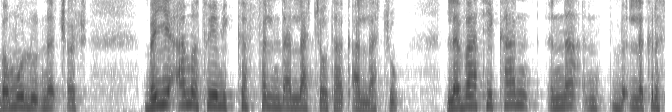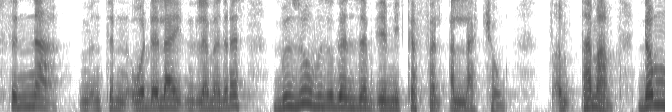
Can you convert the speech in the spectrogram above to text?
በሙሉ ነጮች በየአመቱ የሚከፈል እንዳላቸው ታውቃላችሁ። ለቫቲካን እና ለክርስትና እንትን ወደ ላይ ለመድረስ ብዙ ብዙ ገንዘብ የሚከፈል አላቸው። ተማም። ደግሞ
